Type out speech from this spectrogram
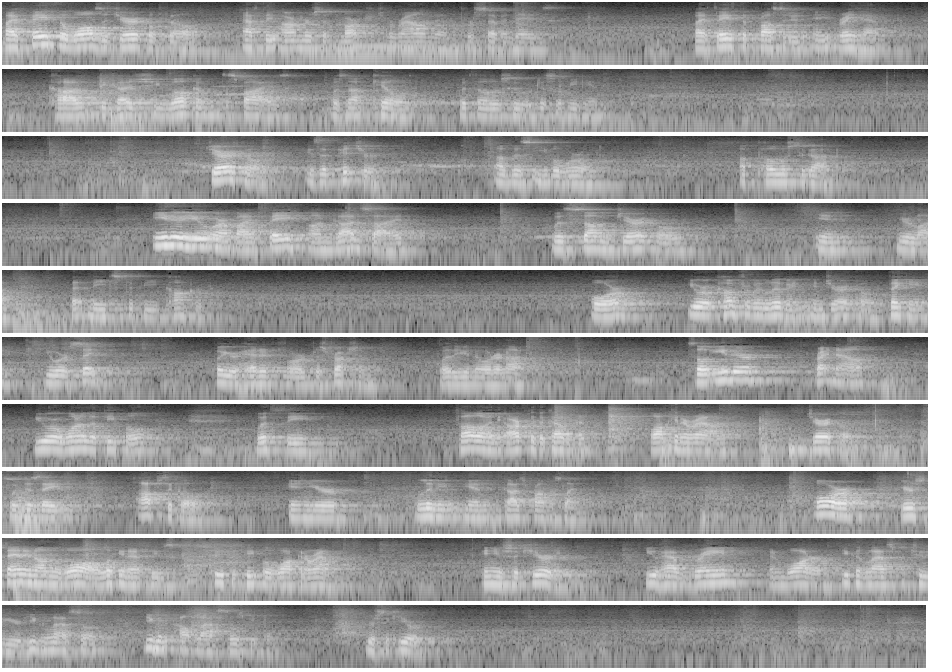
By faith, the walls of Jericho fell after the armors had marched around them for seven days. By faith, the prostitute Rahab, caused because she welcomed the spies, was not killed with those who were disobedient. Jericho is a picture of this evil world, opposed to God. Either you are by faith on God's side with some Jericho in your life that needs to be conquered. Or you are comfortably living in Jericho thinking you are safe, but you're headed for destruction, whether you know it or not. So either right now you are one of the people with the following the Ark of the Covenant, walking around Jericho, which is a obstacle in your living in God's promised land. Or you're standing on the wall looking at these stupid people walking around. In your security, you have grain and water. You can last for two years. You can last. You can outlast those people. You're secure.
